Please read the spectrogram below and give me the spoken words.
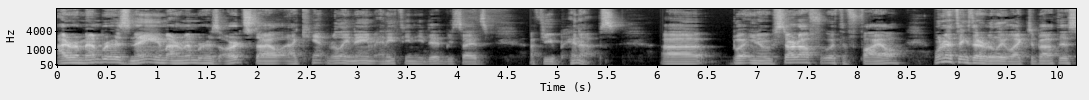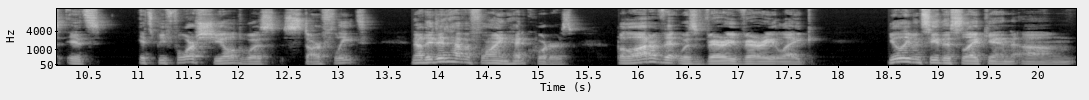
I remember his name. I remember his art style. I can't really name anything he did besides a few pinups. Uh, but you know, start off with a file. One of the things that I really liked about this, it's it's before Shield was Starfleet. Now they did have a flying headquarters, but a lot of it was very, very like. You'll even see this like in um,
